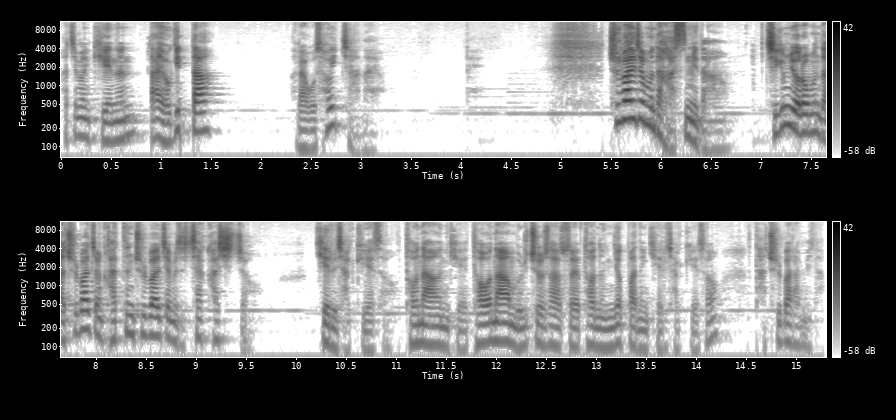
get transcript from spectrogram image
하지만 기회는 나 여기 있다 라고 서 있지 않아요. 네. 출발점은 다 같습니다. 지금 여러분 다 출발점 같은 출발점에서 시작하시죠. 기회를 잡기 위해서 더 나은 기회, 더 나은 물질사업소에 더 능력받는 기회를 잡기 위해서 다 출발합니다.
